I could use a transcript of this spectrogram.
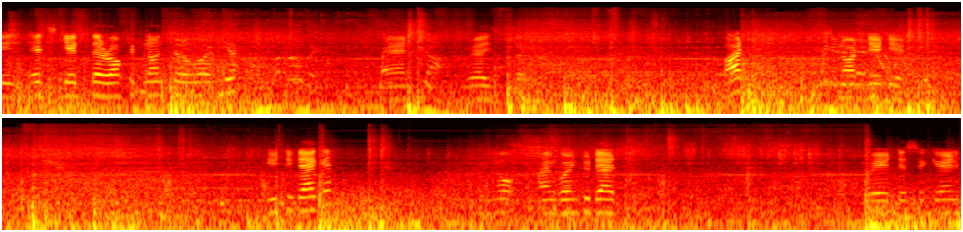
Okay, let's get the rocket launcher over here. And where is the? It's not dead yet. Hit it again? No, I'm going to dead. Wait a second.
